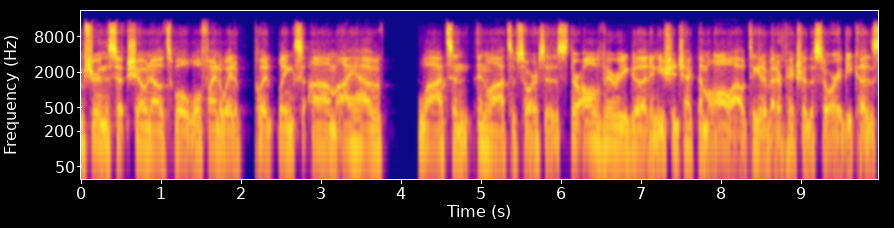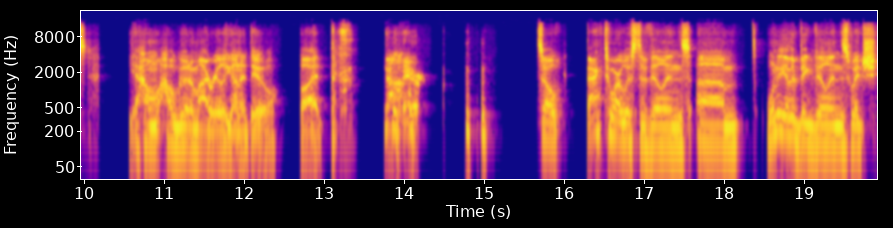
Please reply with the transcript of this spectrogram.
I'm sure in the show notes we'll we'll find a way to put links. Um, I have lots and and lots of sources. They're all very good, and you should check them all out to get a better picture of the story. Because yeah, how how good am I really gonna do? But Not there. so back to our list of villains. Um, one of the other big villains, which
